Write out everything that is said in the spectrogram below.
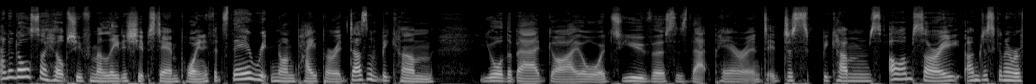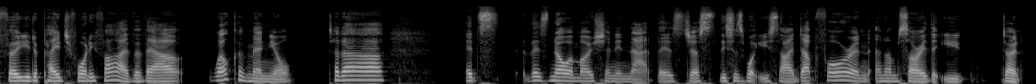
And it also helps you from a leadership standpoint. If it's there written on paper, it doesn't become you're the bad guy or it's you versus that parent. It just becomes, oh, I'm sorry, I'm just going to refer you to page 45 of our welcome manual ta-da. It's there's no emotion in that. There's just this is what you signed up for and and i'm sorry that you don't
